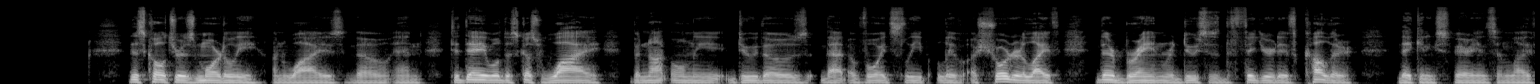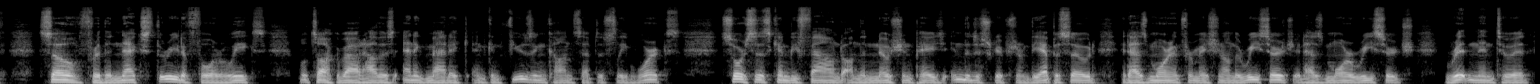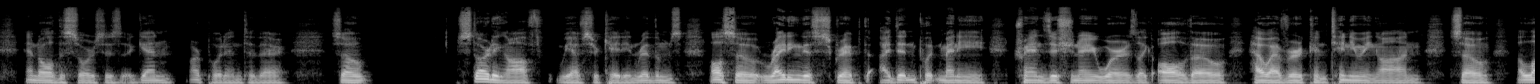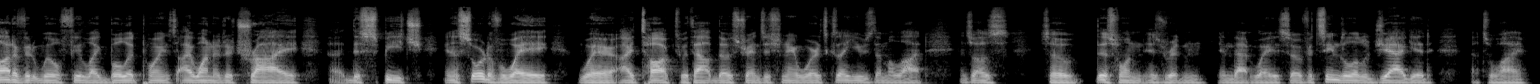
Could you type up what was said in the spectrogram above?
This culture is mortally unwise, though, and today we'll discuss why, but not only do those that avoid sleep live a shorter life, their brain reduces the figurative color they can experience in life. So for the next three to four weeks, we'll talk about how this enigmatic and confusing concept of sleep works. Sources can be found on the Notion page in the description of the episode. It has more information on the research. It has more research written into it and all the sources again are put into there. So Starting off, we have circadian rhythms. Also, writing this script, I didn't put many transitionary words like although, however, continuing on. So a lot of it will feel like bullet points. I wanted to try uh, this speech in a sort of way where I talked without those transitionary words because I use them a lot. And so I was, so this one is written in that way. So if it seems a little jagged, that's why.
